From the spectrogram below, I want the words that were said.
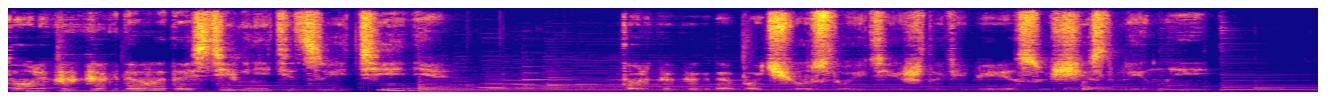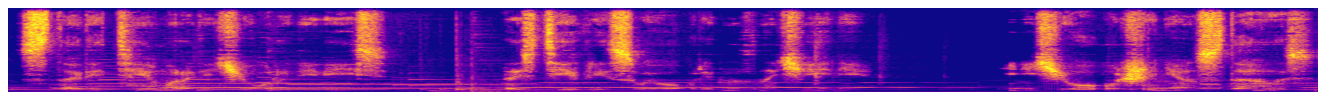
Только когда вы достигнете цветения, только когда почувствуете, что теперь осуществлены, стали тем, ради чего родились, достигли своего предназначения, и ничего больше не осталось,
